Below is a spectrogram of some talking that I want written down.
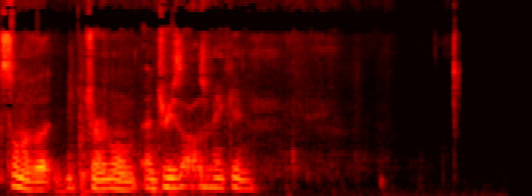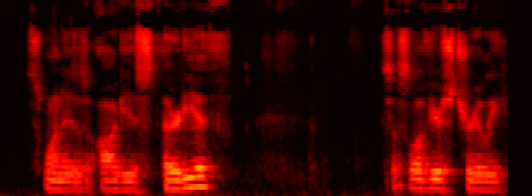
Some of the journal entries I was making. One is August 30th. It says, Love yours truly.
